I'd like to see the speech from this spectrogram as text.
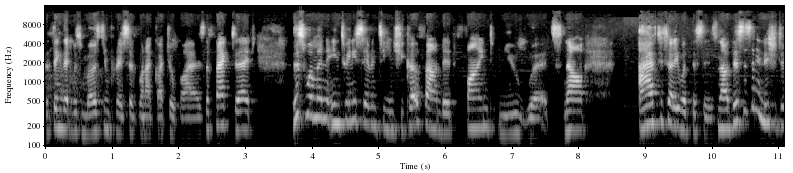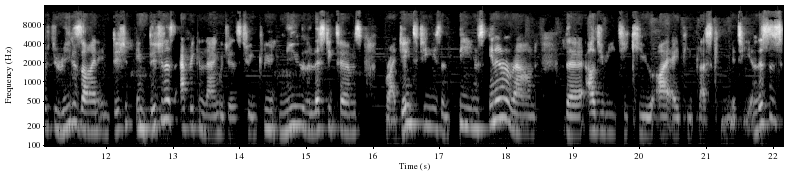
the thing that was most impressive when I got your bio is the fact that this woman in 2017 she co-founded Find New Words. Now. I have to tell you what this is. Now, this is an initiative to redesign indig- indigenous African languages to include new holistic terms for identities and themes in and around the LGBTQIAP plus community. And this is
